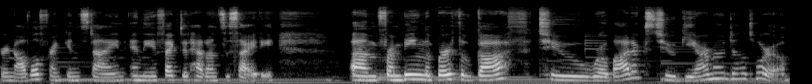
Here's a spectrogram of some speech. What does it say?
her novel Frankenstein, and the effect it had on society. Um, from being the birth of goth to robotics to Guillermo del Toro.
